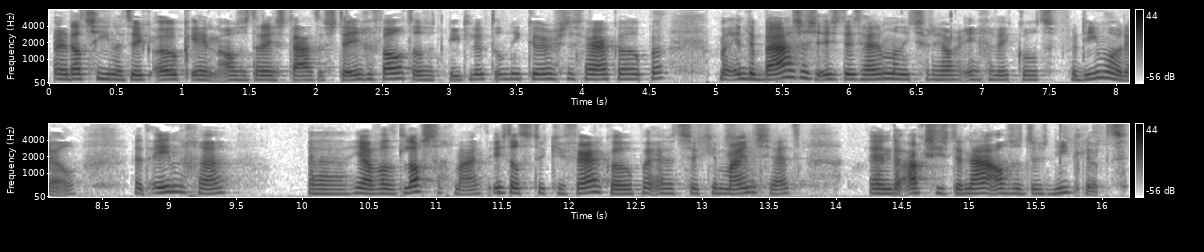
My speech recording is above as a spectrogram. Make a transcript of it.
En dat zie je natuurlijk ook in als het resultaat dus tegenvalt, als het niet lukt om die cursus te verkopen. Maar in de basis is dit helemaal niet zo'n heel erg ingewikkeld verdienmodel. Het enige uh, ja, wat het lastig maakt, is dat stukje verkopen en het stukje mindset en de acties daarna als het dus niet lukt.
